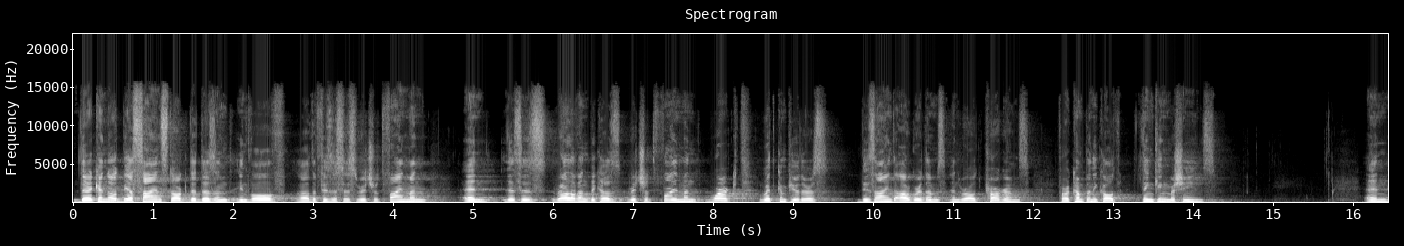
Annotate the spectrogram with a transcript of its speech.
there cannot be a science talk that doesn't involve uh, the physicist Richard Feynman. And this is relevant because Richard Feynman worked with computers, designed algorithms, and wrote programs for a company called Thinking Machines. And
